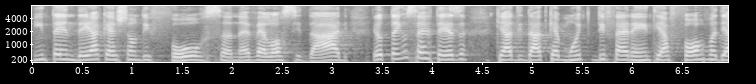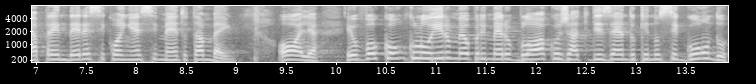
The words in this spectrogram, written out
entender a questão de força, né? Velocidade. Eu tenho certeza que a didática é muito diferente e a forma de aprender esse conhecimento também. Olha, eu vou concluir o meu primeiro bloco já te dizendo que no segundo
